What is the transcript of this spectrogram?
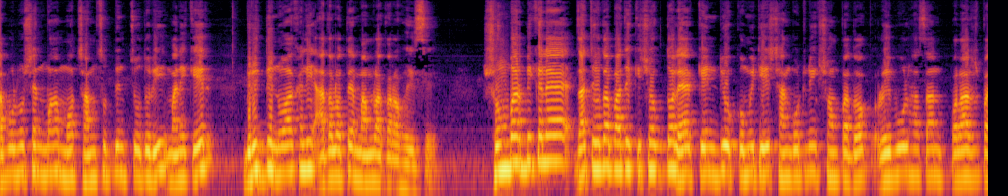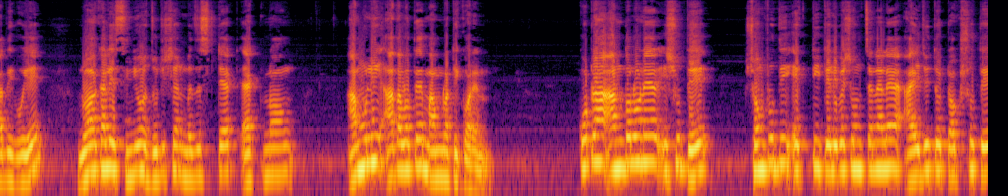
আবুল হোসেন মোহাম্মদ শামসুদ্দিন চৌধুরী মানিকের বিরুদ্ধে নোয়াখালী আদালতে মামলা করা হয়েছে। সোমবার বিকেলে জাতীয়তাবাদী কৃষক দলের কেন্দ্রীয় কমিটির সাংগঠনিক সম্পাদক রবিউল হাসান পলাশবাদী হয়ে নোয়াখালী সিনিয়র জুডিশিয়াল ম্যাজিস্ট্রেট এক নং আমুলি আদালতে মামলাটি করেন। কোটা আন্দোলনের ইস্যুতে সম্প্রতি একটি টেলিভিশন চ্যানেলে আয়োজিত টক শোতে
